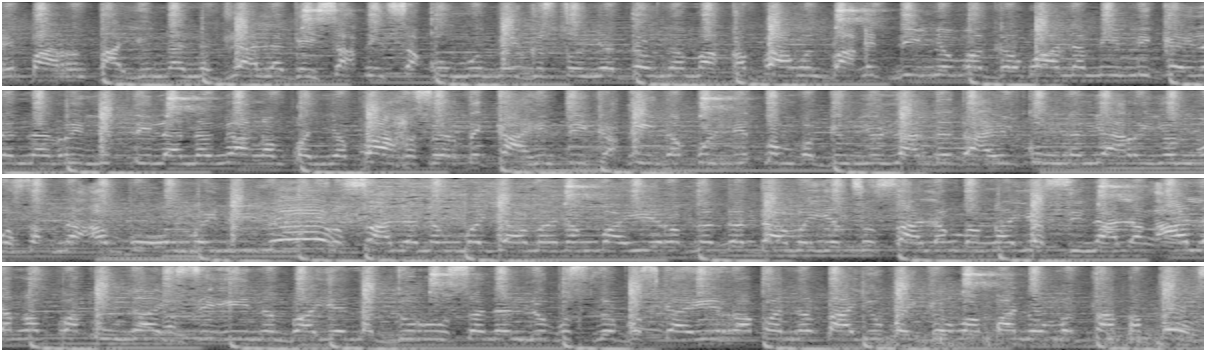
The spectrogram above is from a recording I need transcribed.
Eh parang tayo na naglalagay sa atin sa kumunoy Gusto niya daw na makabangon. Bakit di niya magawa? Namimigay lang ng relief. Tila nangangampanya pa. Maswerte ka hindi ka kinapul nitong bagyong Yolanda Dahil kung nangyari yun wasak na ang buong Maynila. Sa tayo ay gawa paano magtatapos?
